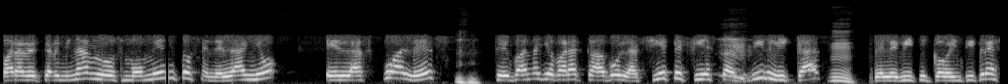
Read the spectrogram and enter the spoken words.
para determinar los momentos en el año en las cuales se van a llevar a cabo las siete fiestas bíblicas de Levítico 23.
